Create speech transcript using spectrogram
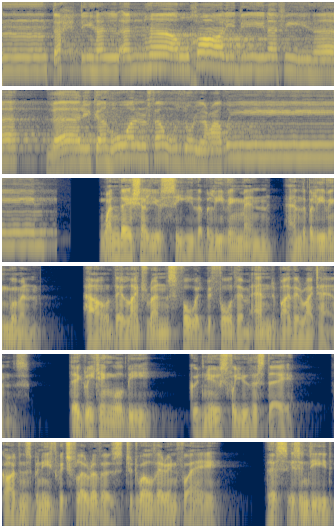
تحتها الأنهار خالدين فيها ذلك هو الفوز العظيم One day shall you see the believing men and the believing women, how their light runs forward before them and by their right hands. Their greeting will be, Good news for you this day, gardens beneath which flow rivers to dwell therein for aye. This is indeed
